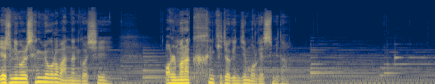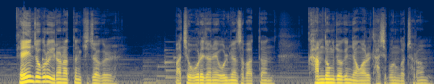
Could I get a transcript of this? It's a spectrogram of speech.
예수님을 생명으로 만난 것이 얼마나 큰 기적인지 모르겠습니다. 개인적으로 일어났던 기적을 마치 오래전에 울면서 봤던 감동적인 영화를 다시 보는 것처럼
